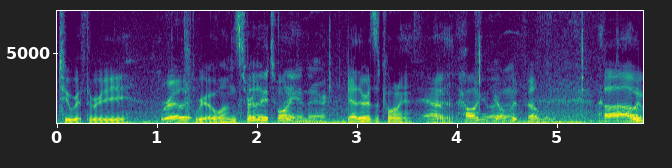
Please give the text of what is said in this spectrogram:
two or three Really? real ones. Really a but- 20 in there. Yeah, there is a twenty. Yeah. Yeah. How long have y'all been filming? Uh, we've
